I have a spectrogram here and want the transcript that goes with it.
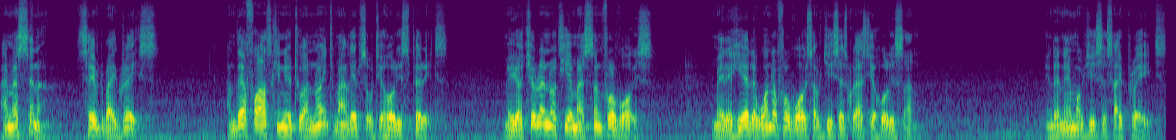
I'm a sinner, saved by grace. I'm therefore asking you to anoint my lips with your Holy Spirit. May your children not hear my sinful voice. May they hear the wonderful voice of Jesus Christ, your Holy Son. In the name of Jesus, I pray it.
